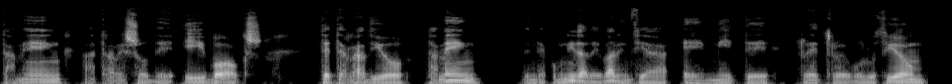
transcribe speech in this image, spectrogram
tamén a traveso de iVox. E Tete Radio tamén, dende a Comunidade de Valencia, emite retroevolución.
